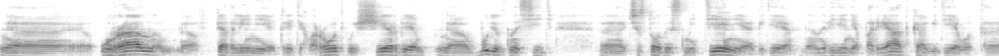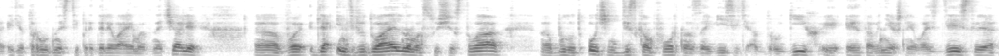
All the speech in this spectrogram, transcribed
э, Уран в пятой линии третьих ворот в ущербе будет носить частоты смятения, где наведение порядка, где вот эти трудности, преодолеваемые в начале, для индивидуального существа будут очень дискомфортно зависеть от других, и это внешнее воздействие,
